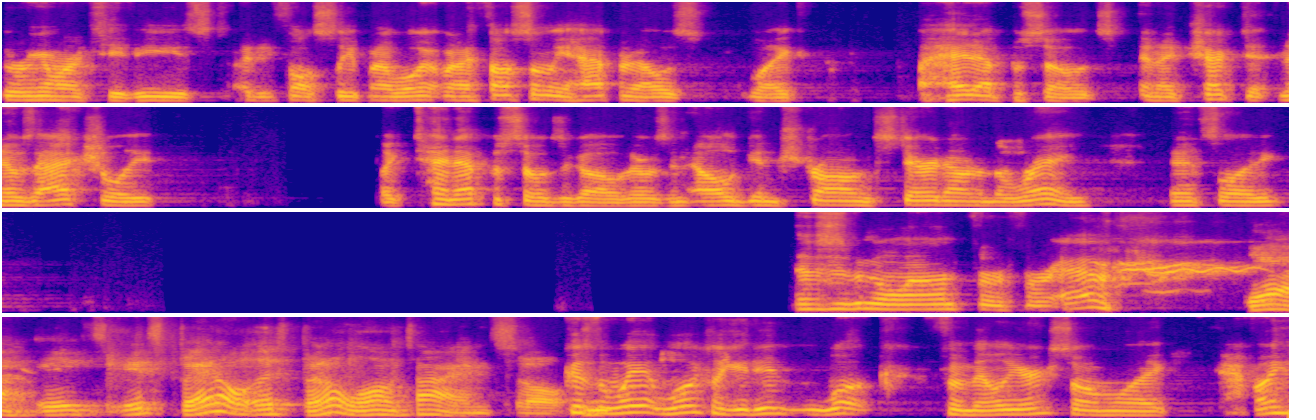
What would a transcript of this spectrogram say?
the Ring of Honor TVs, I did fall asleep and I woke up and I thought something happened. I was like ahead episodes and I checked it and it was actually like 10 episodes ago. There was an Elgin strong stare down in the ring and it's like, this has been going on for forever. Yeah, it's it's been a it's been a long time. So because the way it looked, like it didn't look familiar. So I'm like, have I,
